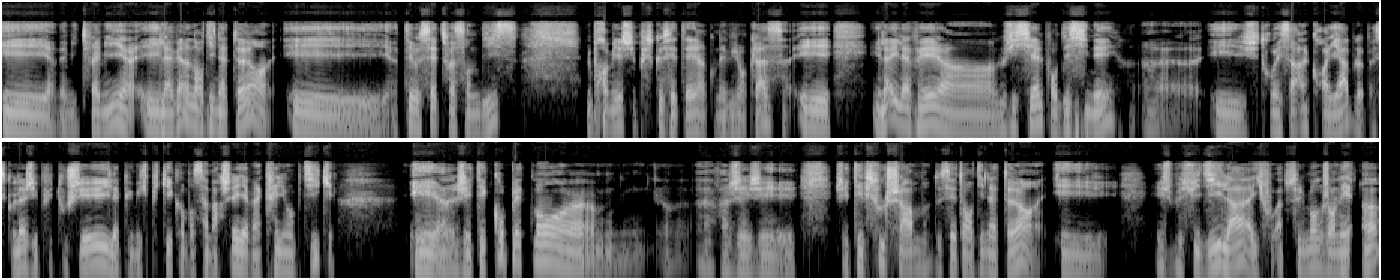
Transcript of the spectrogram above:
et un ami de famille, et il avait un ordinateur et un TO7 70, le premier, je sais plus ce que c'était, hein, qu'on a vu en classe, et, et, là il avait un logiciel pour dessiner, euh, et j'ai trouvé ça incroyable parce que là j'ai pu toucher, il a pu m'expliquer comment ça marchait, il y avait un crayon optique, et euh, j'ai été complètement, euh, enfin j'ai été sous le charme de cet ordinateur et et je me suis dit, là, il faut absolument que j'en ai un.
